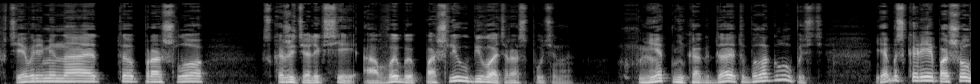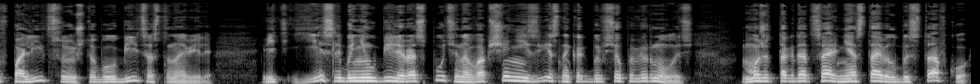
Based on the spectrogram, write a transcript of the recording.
В те времена это прошло... Скажите, Алексей, а вы бы пошли убивать Распутина? Нет, никогда, это была глупость. Я бы скорее пошел в полицию, чтобы убийц остановили. Ведь если бы не убили Распутина, вообще неизвестно, как бы все повернулось. Может, тогда царь не оставил бы ставку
